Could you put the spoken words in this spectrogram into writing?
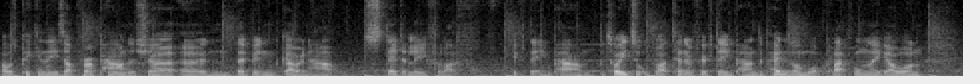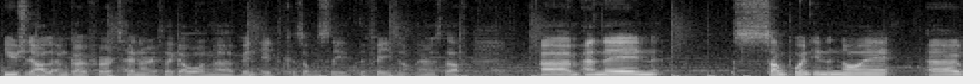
I was picking these up for a pound a shirt, and they've been going out steadily for like fifteen pound, between sort of like ten and fifteen pound, depends on what platform they go on. Usually, I let them go for a tenner if they go on uh, Vinted, because obviously the fees are not there and stuff. Um, and then some point in the night, uh,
